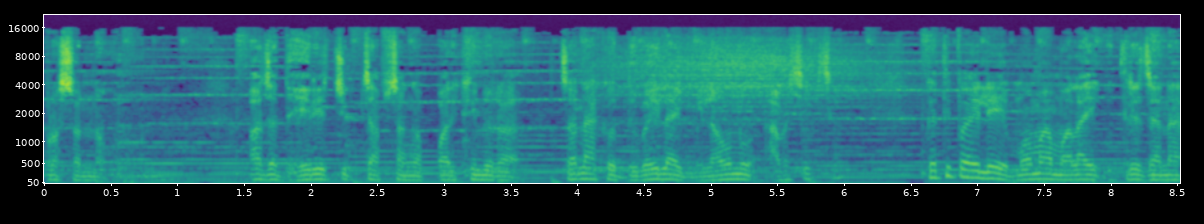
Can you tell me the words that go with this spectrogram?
प्रसन्न हुनुहुन्न। अझ धेरै चुपचापसँग पर्खिनु र चनाको दुवैलाई मिलाउनु आवश्यक छ। कतिपयले ममा मलाई उत्तेजना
